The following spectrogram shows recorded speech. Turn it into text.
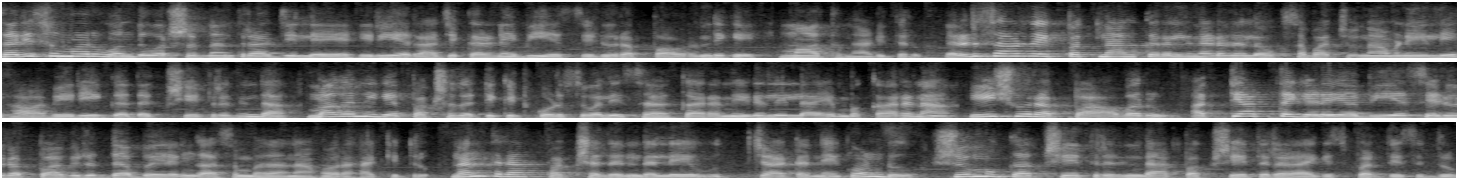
ಸರಿಸುಮಾರು ಒಂದು ವರ್ಷದ ನಂತರ ಜಿಲ್ಲೆಯ ಹಿರಿಯ ರಾಜಕಾರಣಿ ಬಿಎಸ್ ಯಡಿಯೂರಪ್ಪ ಅವರೊಂದಿಗೆ ಮಾತನಾಡಿದರು. ಎರಡ್ ಸಾವಿರದ ಇಪ್ಪತ್ನಾಲ್ಕರಲ್ಲಿ ನಡೆದ ಲೋಕಸಭಾ ಚುನಾವಣೆಯಲ್ಲಿ ಹಾವೇರಿ, ಗದಗ ಕ್ಷೇತ್ರದಿಂದ ಮಗನಿಗೆ ಪಕ್ಷದ ಟಿಕೆಟ್ ಕೊಡಿಸುವಲ್ಲಿ ಸಹಕಾರ ನೀಡಲಿಲ್ಲ ಎಂಬ ಕಾರಣ ಈಶ್ವರಪ್ಪ ಅವರು ಅತ್ಯಾಪ್ತ ಗೆಳೆಯ ಬಿಎಸ್ ಯಡಿಯೂರಪ್ಪ ವಿರುದ್ಧ ಬಹಿರಂಗ ಅಸಮಾಧಾನ ಹೊರಹಾಕಿದ್ರು. ನಂತರ ಪಕ್ಷದಿಂದಲೇ ಉಚ್ಚಾಟನೆಗೊಂಡು ಶಿವಮೊಗ್ಗ ಕ್ಷೇತ್ರದಿಂದ ಪಕ್ಷೇತರರಾಗಿ ಸ್ಪರ್ಧಿಸಿದ್ರು.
